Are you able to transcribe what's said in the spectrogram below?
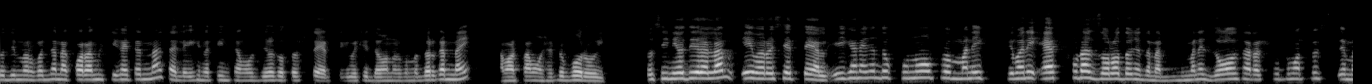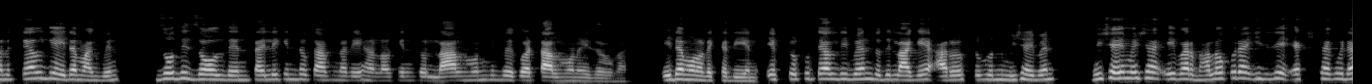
যদি মনে করেন না, কড়া মিষ্টি খাইতেন না, তাহলে এখানে তিন চামচ দিলে যথেষ্ট, এর থেকে বেশি দেওয়ানোর কোনো দরকার নাই। আমার চামচ একটু বড়ই। তো চিনিও দিয়ে এলাম এবার হচ্ছে তেল। এইখানে কিন্তু কোনো মানে মানে এক ফোঁটা জল দেওয়া না। মানে জল ছাড়া শুধুমাত্র মানে তেল দিয়ে এটা মাখবেন। যদি জল দেন তাইলে কিন্তু আপনার এখানে কিন্তু লাল মন কিন্তু একবার টাল মন হয়ে যাবে এটা মনে রেখে দিয়েন। একটু একটু তেল দিবেন যদি লাগে আরও একটু মিশাইবেন। মিশাই মিশাই এবার ভালো করে ইজে এক্সট্রা করে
